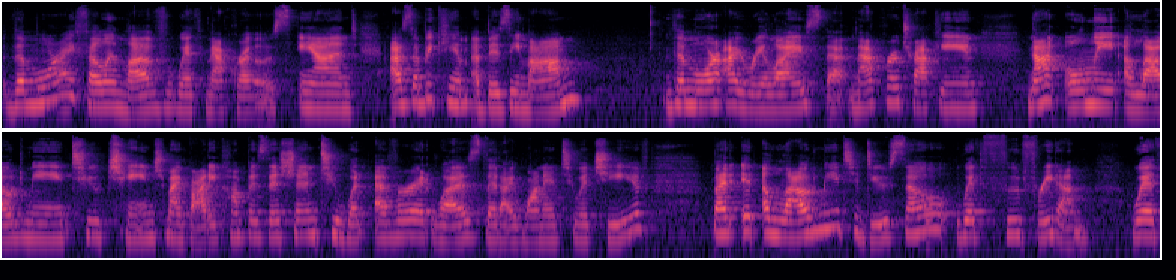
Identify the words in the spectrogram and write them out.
the more I fell in love with macros. And as I became a busy mom, the more I realized that macro tracking not only allowed me to change my body composition to whatever it was that I wanted to achieve, but it allowed me to do so with food freedom, with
